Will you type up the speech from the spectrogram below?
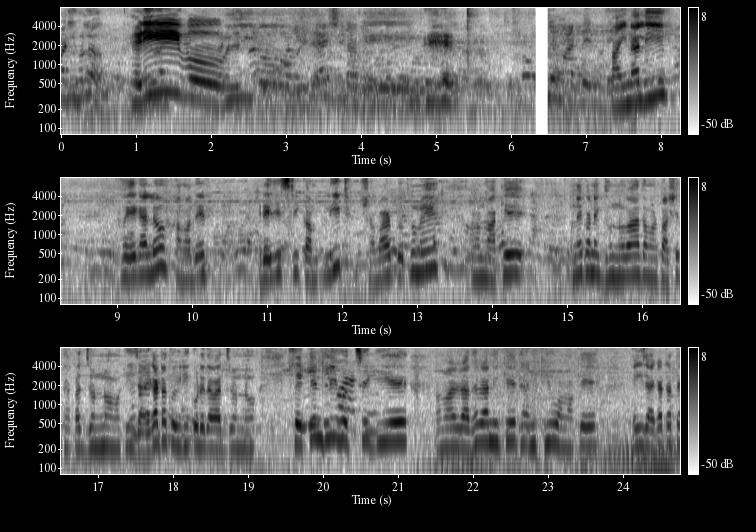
বাড়ি হলো? হরি ফাইনালি হয়ে গেল আমাদের রেজিস্ট্রি কমপ্লিট সবার প্রথমে আমার মাকে অনেক অনেক ধন্যবাদ আমার পাশে থাকার জন্য, আমাকে এই জায়গাটা তৈরি করে দেওয়ার জন্য। সেকেন্ডলি হচ্ছে গিয়ে আমার রাধারানীকে থ্যাংক ইউ আমাকে এই জায়গাটাতে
